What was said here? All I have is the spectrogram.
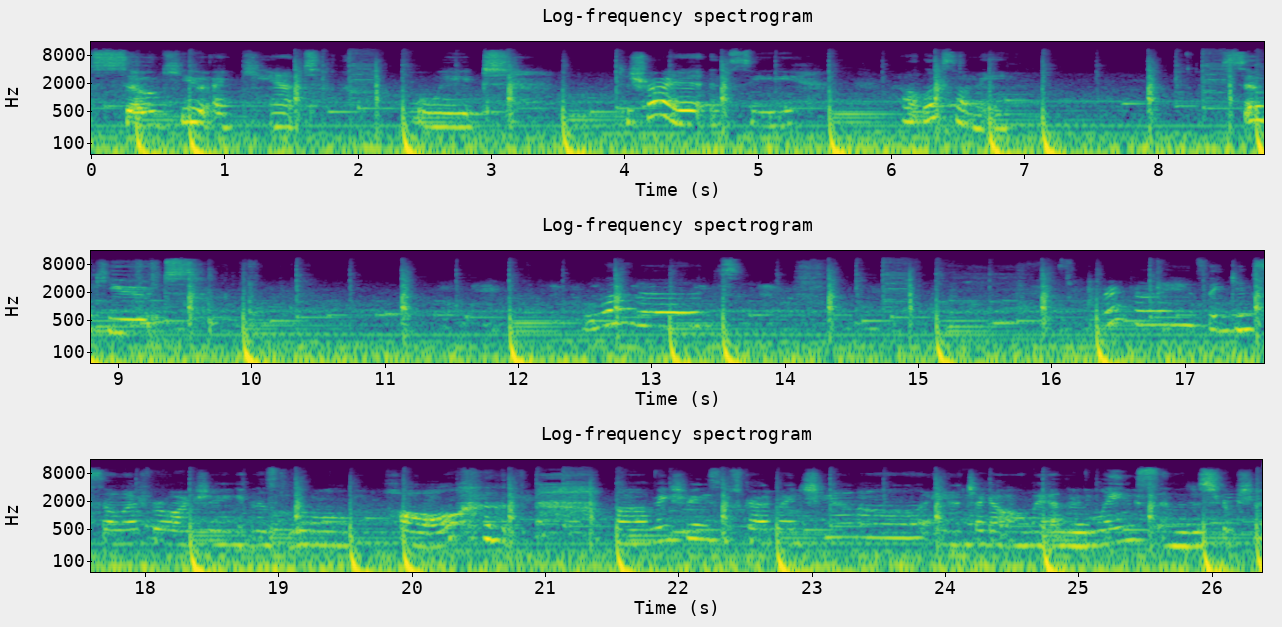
So cute. I can't wait to try it and see how it looks on me. So cute. Love it. Alright guys, thank you so much for watching this little haul. uh, make sure you subscribe my channel and check out all my other links in the description.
